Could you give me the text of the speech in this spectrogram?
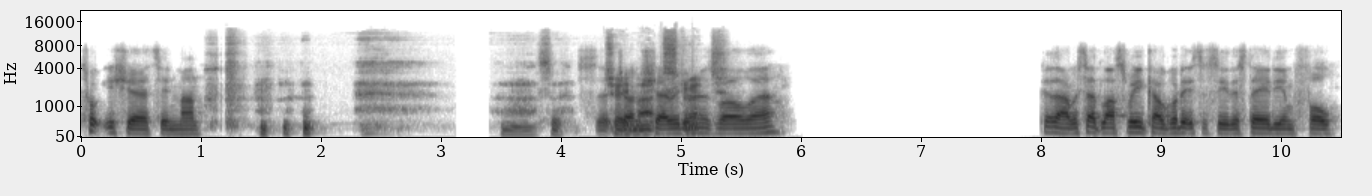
Tuck your shirt in, man. Ah, oh, so John Sheridan stretch. as well there. Because I we said last week how good it is to see the stadium full.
